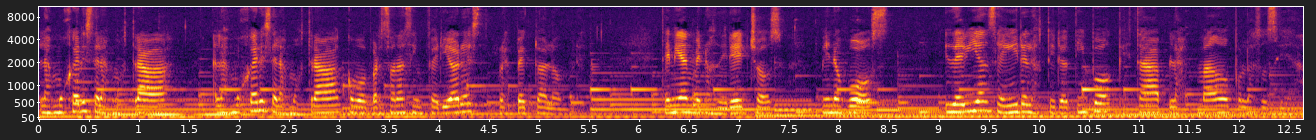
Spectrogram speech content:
a las mujeres se las mostraba como personas inferiores respecto al hombre. Tenían menos derechos, menos voz y debían seguir el estereotipo que estaba plasmado por la sociedad,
